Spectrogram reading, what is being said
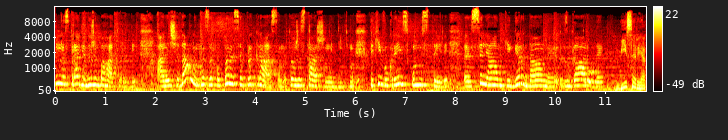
Насправді дуже багато робіт. А нещодавно ми захопилися прикрасами, то вже старшими дітьми, такі в українському стилі. Е, Селянки, гердани, згарди. Бісер як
